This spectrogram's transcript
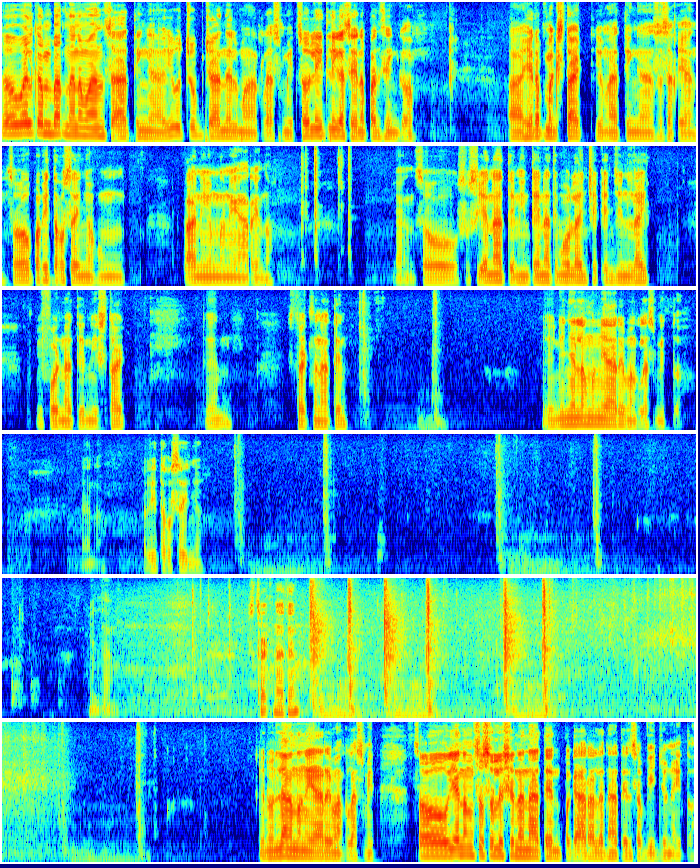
So, welcome back na naman sa ating ah, YouTube channel mga classmates. So, lately kasi napansin ko, ah, hirap mag-start yung ating ah, sasakyan. So, pakita ko sa inyo kung paano yung nangyayari, no? Yan. So, susian natin. Hintayin natin mawala yung check engine light before natin i-start. Then, start na natin. Yan, ganyan lang nangyari mga classmate to. Yan, oh. Pakita ko sa inyo. Yun lang. Start natin. Ganun lang ang nangyayari mga classmate. So, yan ang susolusyonan natin pag-aaralan natin sa video na ito.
